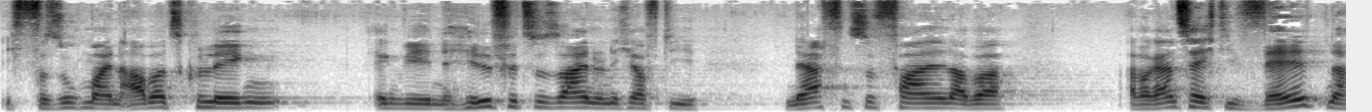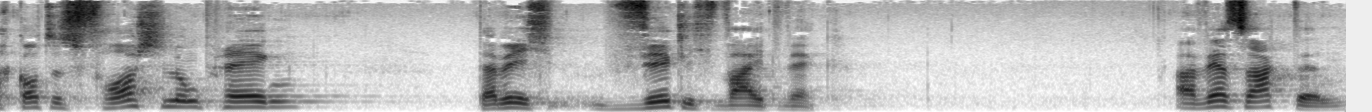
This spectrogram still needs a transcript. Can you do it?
Ich versuche meinen Arbeitskollegen irgendwie eine Hilfe zu sein und nicht auf die Nerven zu fallen. Aber, aber ganz ehrlich, die Welt nach Gottes Vorstellung prägen, da bin ich wirklich weit weg. Aber wer sagt denn,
